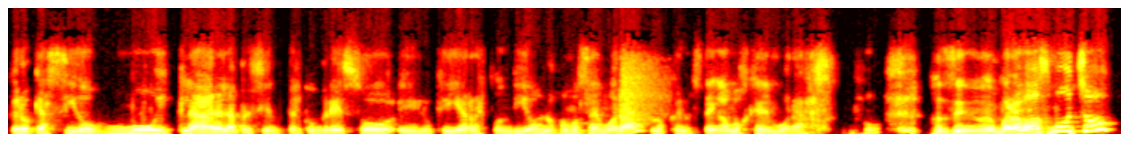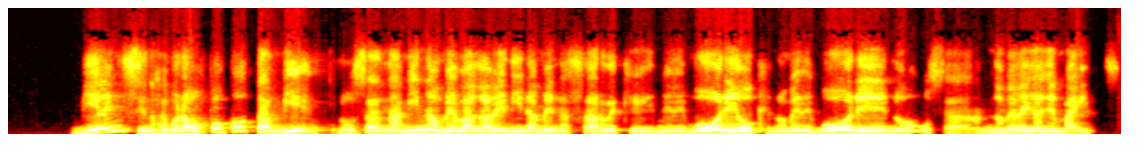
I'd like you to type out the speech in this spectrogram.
Creo que ha sido muy clara la presidenta del Congreso eh, lo que ella respondió. Nos vamos a demorar lo que nos tengamos que demorar. ¿no? Si nos demoramos mucho, bien. Si nos demoramos poco, también. ¿no? O sea, a mí no me van a venir a amenazar de que me demore o que no me demore, ¿no? O sea, no me vengan en bailes.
